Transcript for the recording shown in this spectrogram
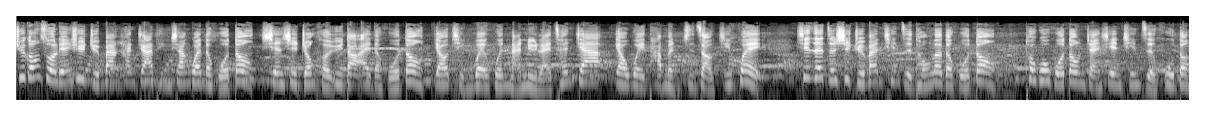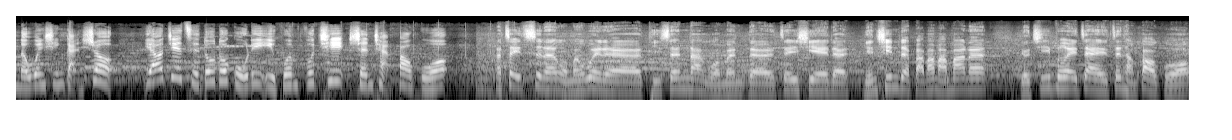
区公所连续举办和家庭相关的活动，先是中和遇到爱的活动，邀请未婚男女来参加，要为他们制造机会。现在则是举办亲子同乐的活动，透过活动展现亲子互动的温馨感受，也要借此多多鼓励已婚夫妻生产报国。那这一次呢，我们为了提升，让我们的这一些的年轻的爸爸妈妈呢，有机会在增产报国，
